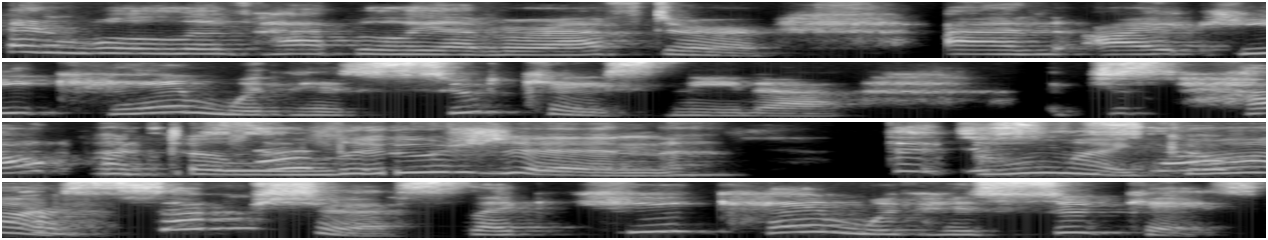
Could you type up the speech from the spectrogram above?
and we'll live happily ever after. And I he came with his suitcase, Nina. Just how a delusion. oh my so god presumptuous like he came with his suitcase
